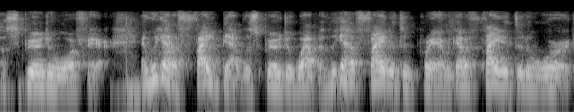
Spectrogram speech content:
a spiritual warfare. And we got to fight that with spiritual weapons. We got to fight it through prayer. We got to fight it through the word.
